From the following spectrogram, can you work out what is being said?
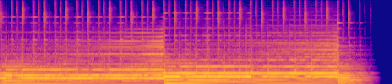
Música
